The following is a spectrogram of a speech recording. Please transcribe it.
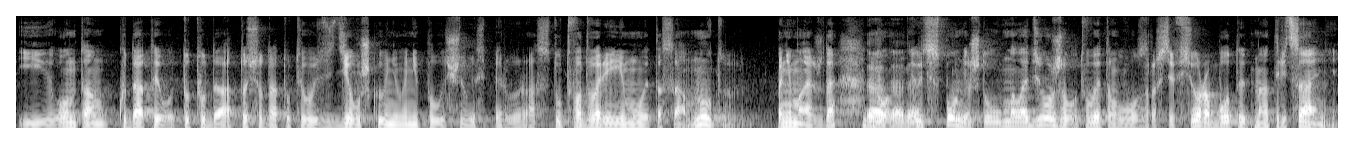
и он там куда-то его то туда, то сюда, тут его с девушкой у него не получилось первый раз, тут во дворе ему это сам, ну, Понимаешь, да? Да, Но да, да. Ведь вспомни, что у молодежи вот в этом возрасте все работает на отрицании.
